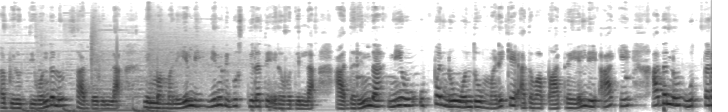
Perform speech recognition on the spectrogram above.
ಅಭಿವೃದ್ಧಿ ಹೊಂದಲು ಸಾಧ್ಯವಿಲ್ಲ. ನಿಮ್ಮ ಮನೆಯಲ್ಲಿ ಎಂದಿಗೂ ಸ್ಥಿರತೆ ಇರುವುದಿಲ್ಲ. ಆದ್ದರಿಂದ ನೀವು ಉಪ್ಪನ್ನು ಒಂದು ಮಡಿಕೆ ಅಥವಾ ಪಾತ್ರೆಯಲ್ಲಿ ಹಾಕಿ ಅದನ್ನು ಉತ್ತರ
